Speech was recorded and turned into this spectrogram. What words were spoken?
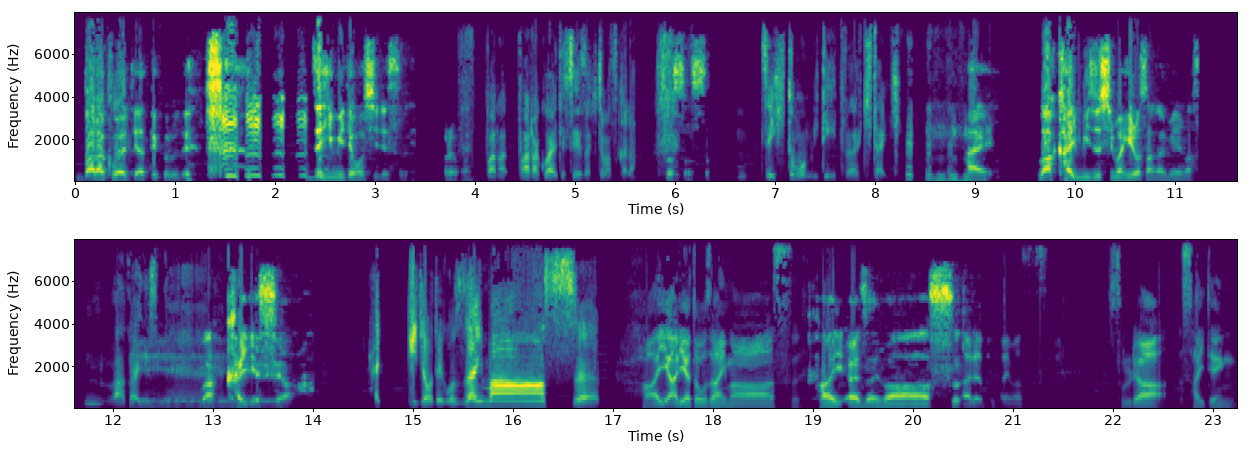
バラ加えてやってくるで。ぜひ見てほしいですね。これは。バラ、バラ加えて制作してますから。そうそうそうんぜひとも見ていただきたい。う。はい。若い水島ヒロさんが見えます。うん、若いですね。へー若いですよ。はい。以上でございます。はい、ありがとうございます。はい、ありがとうございます。ありがとうございます。それでは、採点、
